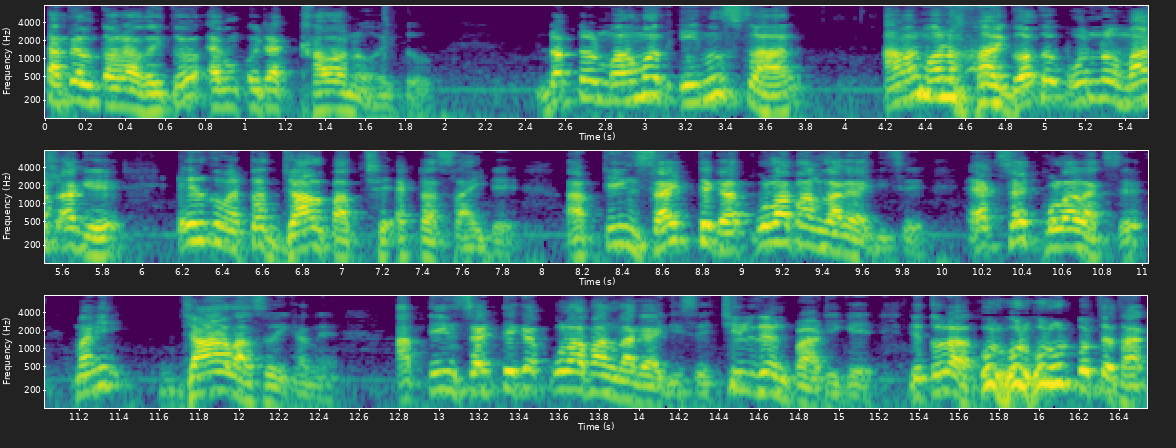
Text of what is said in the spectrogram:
কাতেল করা হইতো এবং ওইটা খাওয়ানো হইতো। ডক্টর মোহাম্মদ ইনুস স্যার আমার মনে হয় গত পনেরো মাস আগে এরকম একটা জাল পাচ্ছে একটা সাইডে আর তিন সাইড থেকে পোলাপান লাগাই দিছে। এক সাইড খোলা রাখছে মানে জাল আছে ওইখানে। আর তিন সাইড থেকে পোলাপান লাগাই দিছে চিলড্রেন পার্টিকে যে তোরা হুল হুল হুল করতে থাক।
